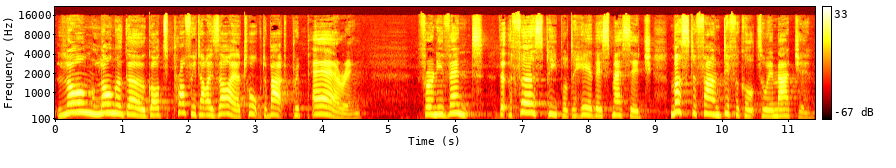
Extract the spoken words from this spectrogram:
Long, long ago, God's prophet Isaiah talked about preparing for an event that the first people to hear this message must have found difficult to imagine.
